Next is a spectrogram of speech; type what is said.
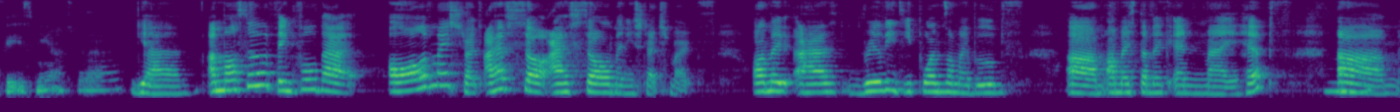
phased me after that. Yeah. I'm also thankful that all of my stretch I have so I have so many stretch marks. On my I have really deep ones on my boobs, um, on my stomach and my hips. Mm-hmm. Um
